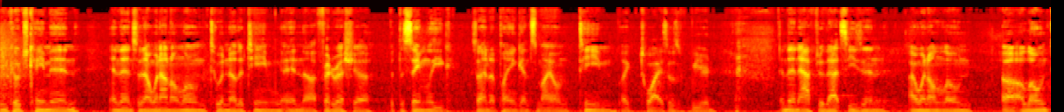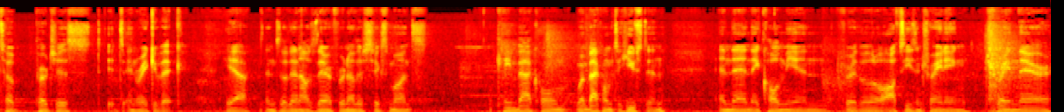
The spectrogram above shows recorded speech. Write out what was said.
New coach came in, and then so then I went out on loan to another team in uh, Fredericia, but the same league. So I ended up playing against my own team like twice. It was weird. And then after that season, I went on loan uh, a loan to purchase it in Reykjavik. Yeah, and so then I was there for another six months. Came back home, went back home to Houston, and then they called me in for the little off-season training. Trained there,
